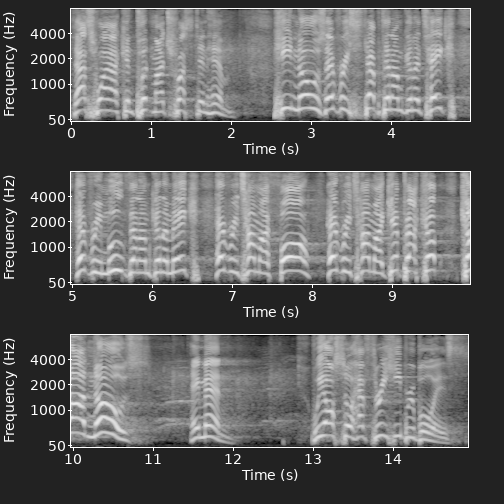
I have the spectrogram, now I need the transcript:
That's why I can put my trust in Him. He knows every step that I'm gonna take, every move that I'm gonna make, every time I fall, every time I get back up. God knows. Amen. We also have three Hebrew boys.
